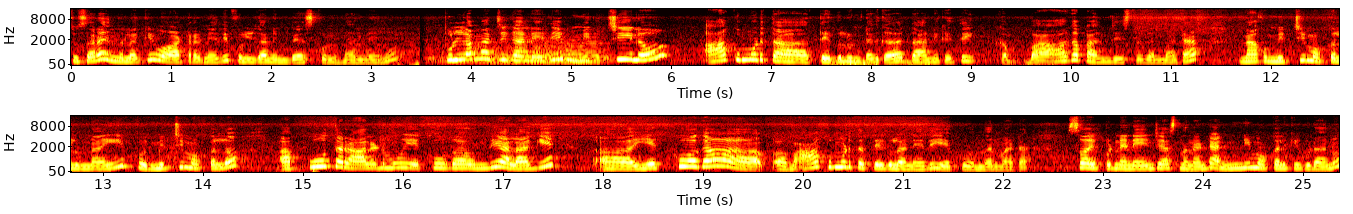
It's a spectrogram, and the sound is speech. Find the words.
చూసారా? ఇందులోకి వాటర్ అనేది ఫుల్గా నింపేసుకుంటున్నాను నేను. పుల్ల మజ్జిగ అనేది మిర్చిలో ఆకుముడత తెగులు ఉంటుంది కదా దానికైతే బాగా పనిచేస్తుంది అనమాట నాకు మిర్చి మొక్కలు ఉన్నాయి. మిర్చి మొక్కల్లో ఆ పూత రాలడము ఎక్కువగా ఉంది. అలాగే ఎక్కువగా ఆకుముడత తెగులు అనేది ఎక్కువ ఉందన్నమాట. సో ఇప్పుడు నేను ఏం చేస్తున్నానంటే అన్ని మొక్కలకి కూడాను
